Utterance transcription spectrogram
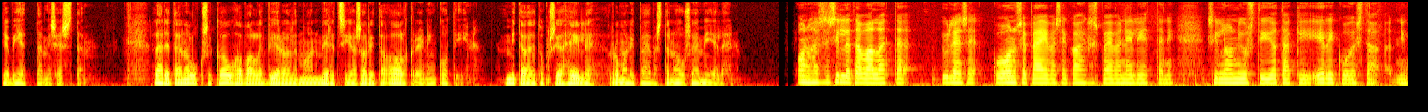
ja viettämisestä. Lähdetään aluksi Kauhavalle vierailemaan Mertsi ja Sarita Algrenin kotiin. Mitä ajatuksia heille romanipäivästä nousee mieleen? Onhan se sillä tavalla, että yleensä kun on se päivä, se kahdeksas päivä neljättä, niin silloin justi jotakin erikoista niin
